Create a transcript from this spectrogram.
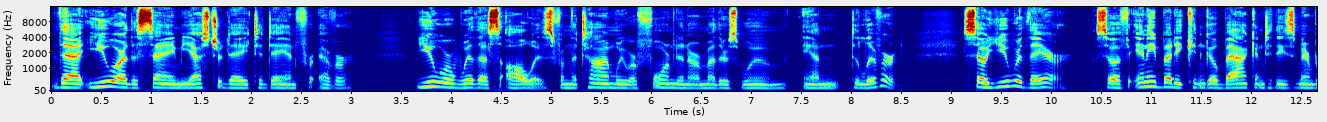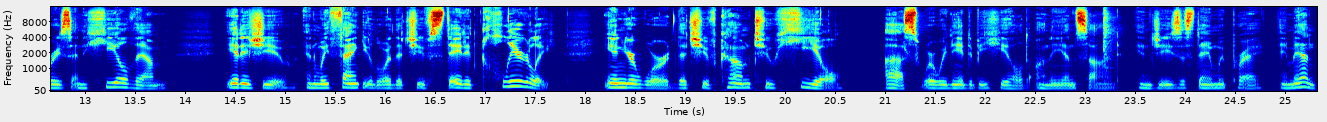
that you are the same yesterday, today, and forever. You were with us always from the time we were formed in our mother's womb and delivered. So you were there. So if anybody can go back into these memories and heal them, it is you. And we thank you, Lord, that you've stated clearly in your word that you've come to heal us where we need to be healed on the inside. In Jesus' name we pray. Amen.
